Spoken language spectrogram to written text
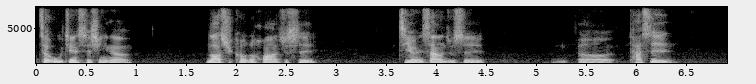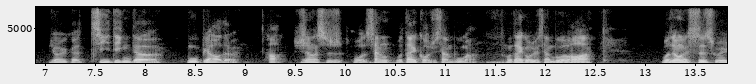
这五件事情呢，logical 的话就是基本上就是，呃，它是。有一个既定的目标的，好，就像是我像我带狗去散步嘛，我带狗去散步的话，我认为是属于，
